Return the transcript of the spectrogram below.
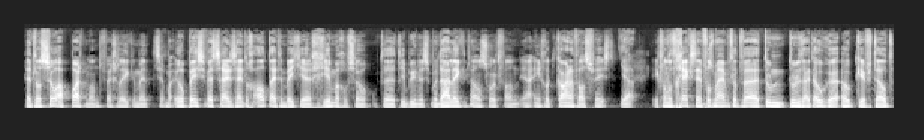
het was zo apart, man. Vergeleken met, zeg maar, Europese wedstrijden zijn toch altijd een beetje grimmig of zo op de tribunes. Maar daar leek het wel een soort van, ja, een groot carnavalsfeest. Ja. Ik vond het gekste, en volgens mij heb ik dat we toen, toen het tijd ook, eh, ook een keer verteld,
